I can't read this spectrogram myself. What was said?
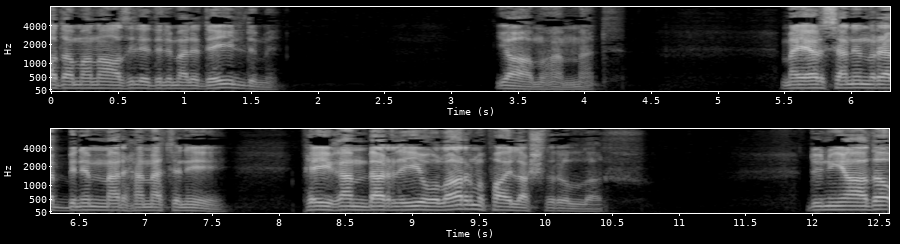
adama nazil edilməli deyildimi? Ya Mühəmməd, məyər sənin Rəbbinin mərhəmətini, Peyğəmbərliyi onlar mı paylaşdırırlar? Dünyada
